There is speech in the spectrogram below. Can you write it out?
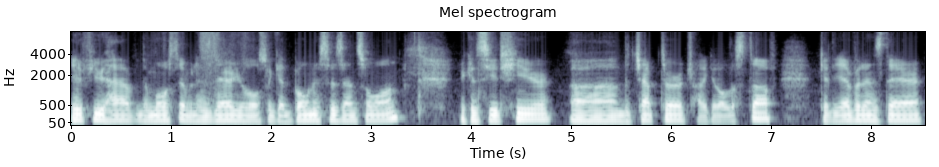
If you have the most evidence there, you'll also get bonuses and so on. You can see it here, uh, the chapter, try to get all the stuff, get the evidence there.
